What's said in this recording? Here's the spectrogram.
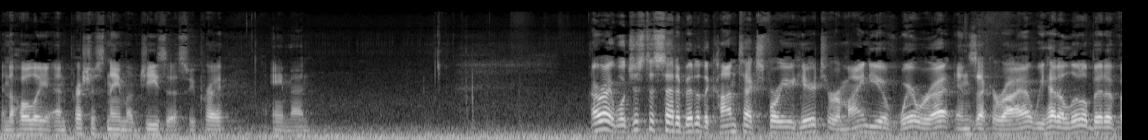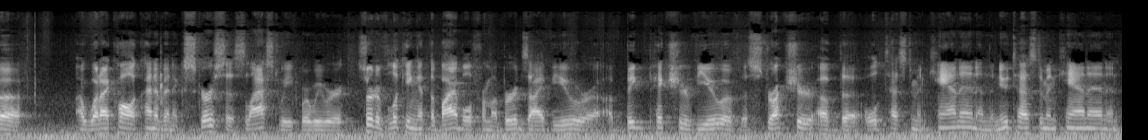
In the holy and precious name of Jesus, we pray. Amen. All right, well, just to set a bit of the context for you here, to remind you of where we're at in Zechariah, we had a little bit of a uh, what I call kind of an excursus last week, where we were sort of looking at the Bible from a bird's eye view or a, a, big picture view of the structure of the Old Testament canon and the New Testament canon and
